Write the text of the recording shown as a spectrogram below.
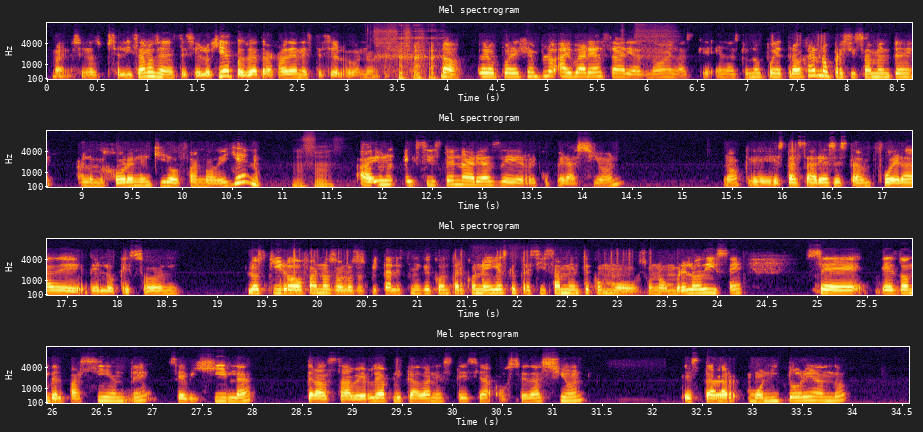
Bueno, si nos especializamos en anestesiología, pues voy a trabajar de anestesiólogo, ¿no? No, pero por ejemplo, hay varias áreas, ¿no? En las que, en las que uno puede trabajar, no precisamente a lo mejor en un quirófano de lleno. hay existen áreas de recuperación, ¿no? Que estas áreas están fuera de, de lo que son los quirófanos o los hospitales tienen que contar con ellas, que precisamente como su nombre lo dice, se, es donde el paciente se vigila tras haberle aplicado anestesia o sedación, estar monitoreando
